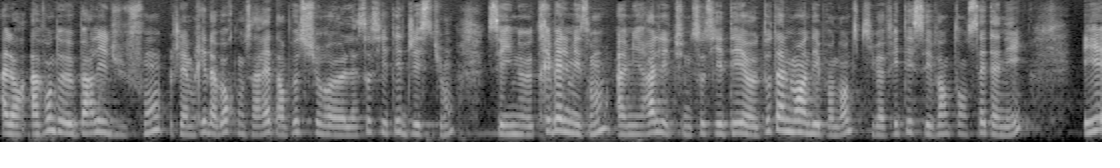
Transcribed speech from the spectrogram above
Alors, avant de parler du fonds, j'aimerais d'abord qu'on s'arrête un peu sur euh, la société de gestion. C'est une très belle maison. Amiral est une société euh, totalement indépendante qui va fêter ses 20 ans cette année. Et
